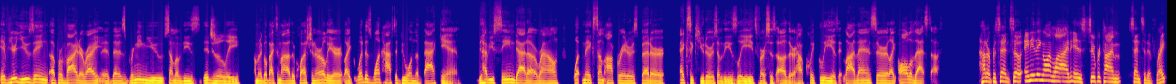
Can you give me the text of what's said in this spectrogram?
if you're using a provider, right, eh, that is bringing you some of these digitally, I'm going to go back to my other question earlier. Like, what does one have to do on the back end? Have you seen data around what makes some operators better executors of these leads versus other? How quickly is it live answer? Like all of that stuff. 100%. So anything online is super time sensitive, right?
